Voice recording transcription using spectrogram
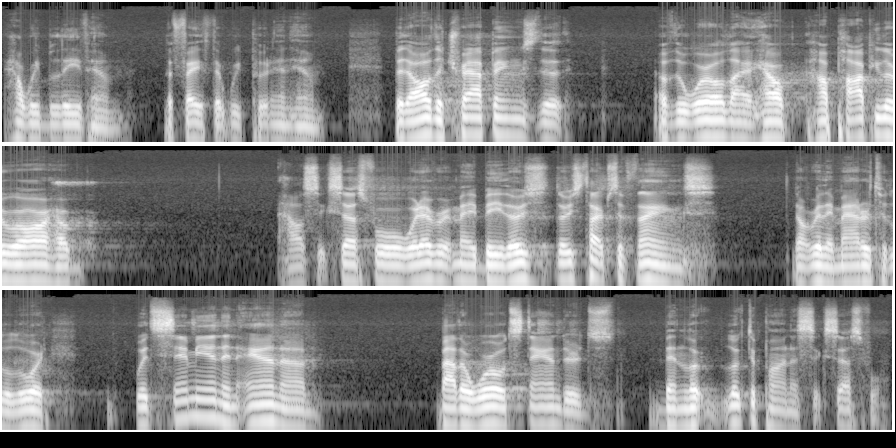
how we believe Him, the faith that we put in Him. But all the trappings of the world, like how, how popular we are, how, how successful, whatever it may be, those, those types of things don't really matter to the Lord. With Simeon and Anna, by the world standards, been look, looked upon as successful.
